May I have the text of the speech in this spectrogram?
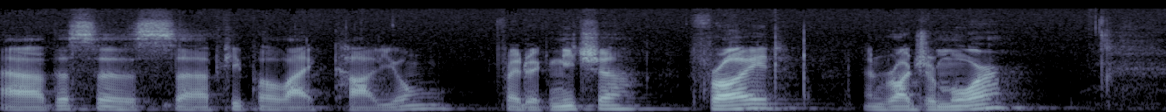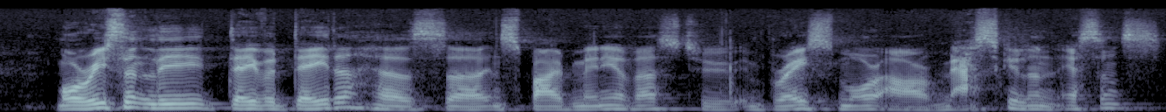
Uh, this is uh, people like Carl Jung, Friedrich Nietzsche, Freud, and Robert Moore. More recently, David Deida has uh, inspired many of us to embrace more our masculine essence.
